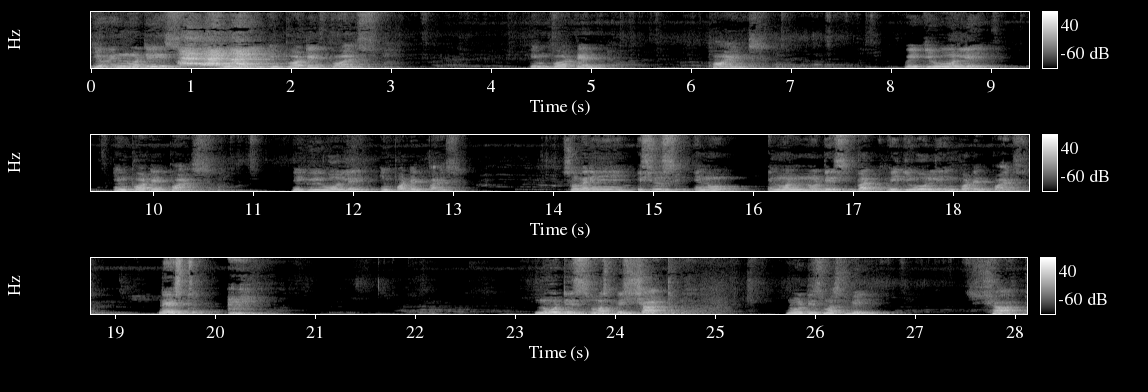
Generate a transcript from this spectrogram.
give in notice only important points. Important points. We give only important points. We give only important points. So many issues in in one notice but we give only important points. Next notice must be short. Notice must be short.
